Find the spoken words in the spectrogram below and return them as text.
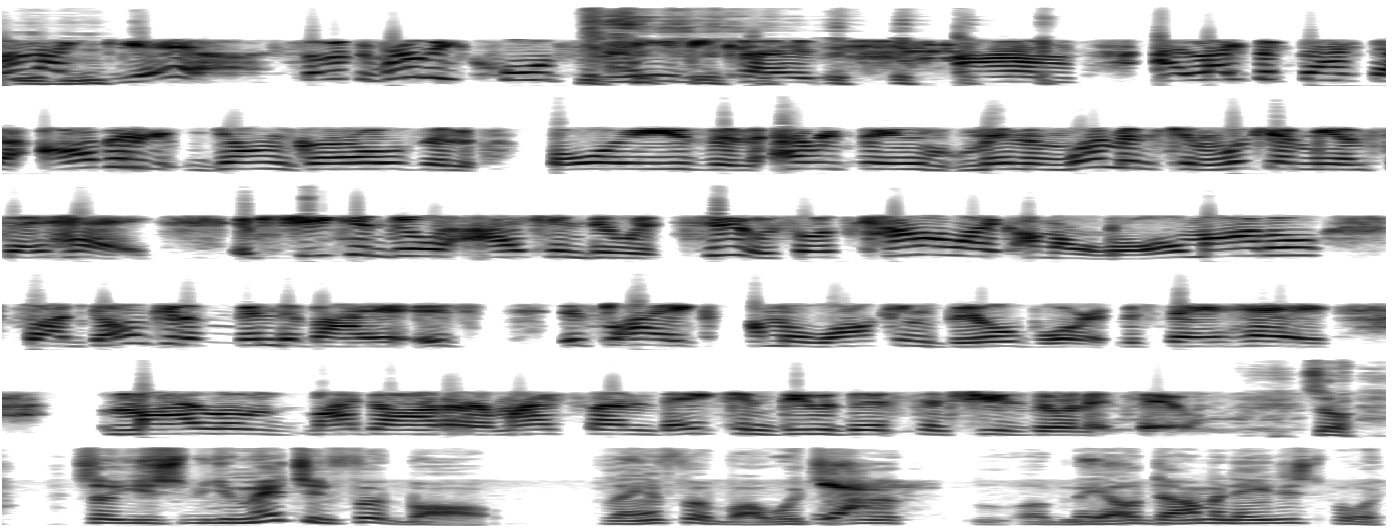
And I'm like, Yeah. So it's really cool to me because um I like the fact that other young girls and boys and everything, men and women can look at me and say, Hey, if she can do it, I can do it too. So it's kinda like I'm a role model, so I don't get offended by it. It's it's like I'm a walking billboard to say, Hey, my little my daughter or my son they can do this and she's doing it too So so you you mentioned football, playing football, which Yeah. is a, a male dominated sport.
